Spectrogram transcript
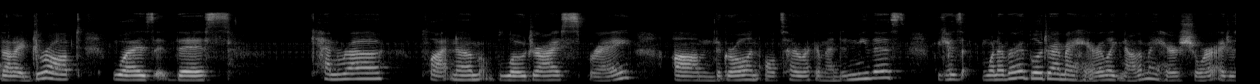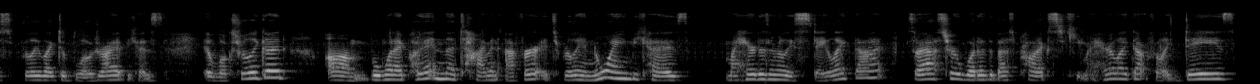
that I dropped was this Kenra Platinum Blow Dry Spray. Um, the girl in Ulta recommended me this because whenever I blow dry my hair, like now that my hair is short, I just really like to blow dry it because it looks really good. Um, but when I put it in the time and effort, it's really annoying because my hair doesn't really stay like that. So I asked her what are the best products to keep my hair like that for like days.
